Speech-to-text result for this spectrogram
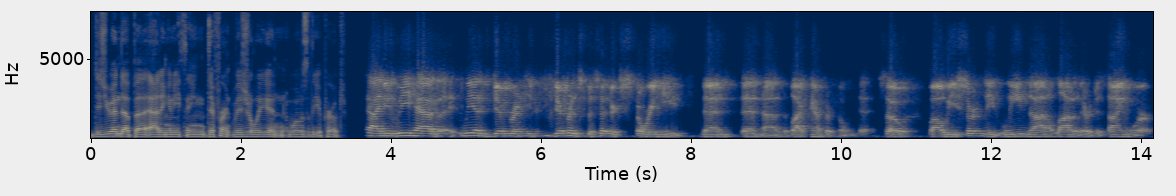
Did you end up adding anything different visually, and what was the approach? I mean, we have we had different different specific story needs than than uh, the Black Panther film did. So while we certainly leaned on a lot of their design work,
